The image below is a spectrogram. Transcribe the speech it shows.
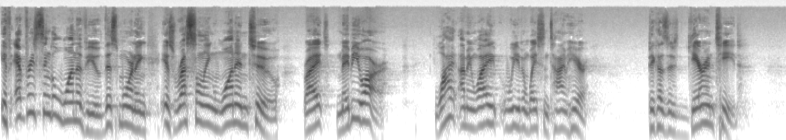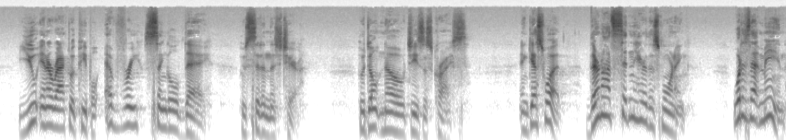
If every single one of you this morning is wrestling one and two, right? Maybe you are. Why? I mean, why are we even wasting time here? Because it's guaranteed you interact with people every single day who sit in this chair, who don't know Jesus Christ. And guess what? They're not sitting here this morning. What does that mean?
